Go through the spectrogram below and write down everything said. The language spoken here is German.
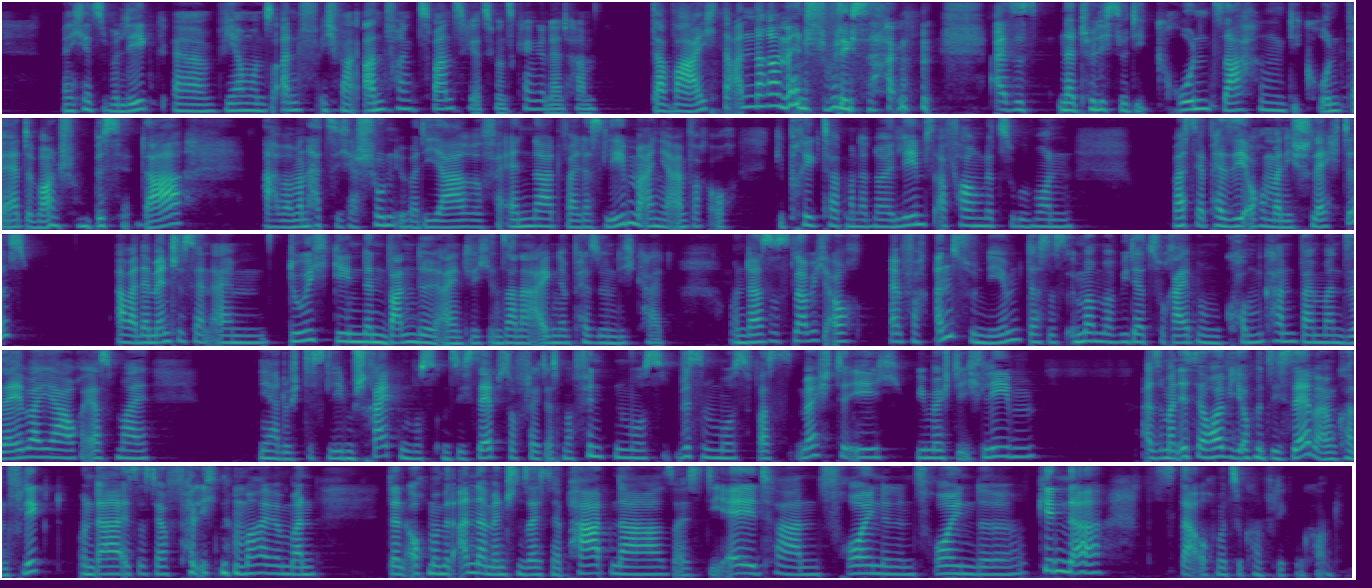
wenn ich jetzt überlege, äh, wir haben uns, anf ich war Anfang 20, als wir uns kennengelernt haben, da war ich ein anderer Mensch, würde ich sagen. Also es natürlich so die Grundsachen, die Grundwerte waren schon ein bisschen da, aber man hat sich ja schon über die Jahre verändert, weil das Leben einen ja einfach auch geprägt hat. Man hat neue Lebenserfahrungen dazu gewonnen, was ja per se auch immer nicht schlecht ist. Aber der Mensch ist ja in einem durchgehenden Wandel eigentlich in seiner eigenen Persönlichkeit. Und das ist, glaube ich, auch einfach anzunehmen, dass es immer mal wieder zu Reibungen kommen kann, weil man selber ja auch erstmal ja durch das Leben schreiten muss und sich selbst auch vielleicht erstmal finden muss, wissen muss, was möchte ich, wie möchte ich leben. Also man ist ja häufig auch mit sich selber im Konflikt und da ist es ja völlig normal, wenn man dann auch mal mit anderen Menschen, sei es der Partner, sei es die Eltern, Freundinnen, Freunde, Kinder, dass es da auch mal zu Konflikten kommt.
